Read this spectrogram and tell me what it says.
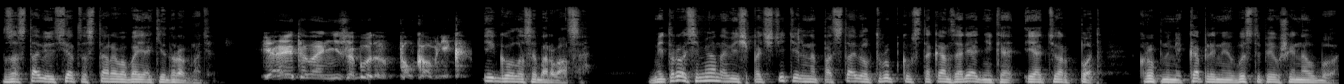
заставив сердце старого бояки дрогнуть. Я этого не забуду, полковник. И голос оборвался. Дмитро Семенович почтительно поставил трубку в стакан зарядника и оттер пот, крупными каплями выступивший на лбу.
